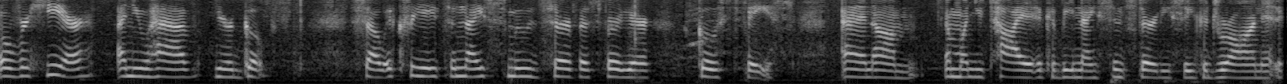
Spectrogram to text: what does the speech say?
over here and you have your ghost. So it creates a nice smooth surface for your ghost face. And um, and when you tie it, it could be nice and sturdy so you could draw on it.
